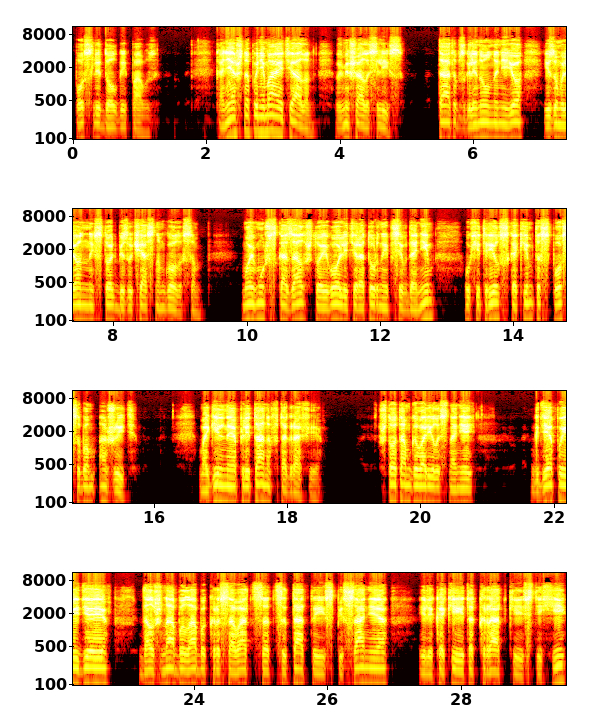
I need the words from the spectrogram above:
после долгой паузы. Конечно, понимаете, Аллан, вмешалась Лис. Тата взглянул на нее, изумленный столь безучастным голосом. Мой муж сказал, что его литературный псевдоним ухитрился каким-то способом ожить. Могильная плита на фотографии. Что там говорилось на ней? Где, по идее, должна была бы красоваться цитаты из Писания или какие-то краткие стихи,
